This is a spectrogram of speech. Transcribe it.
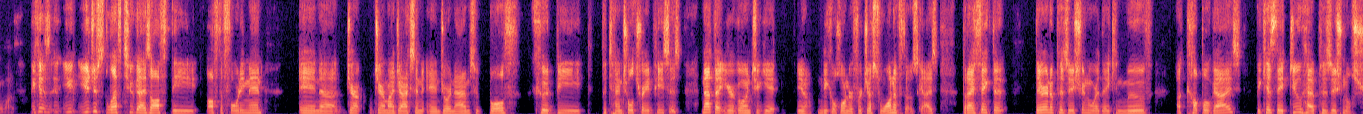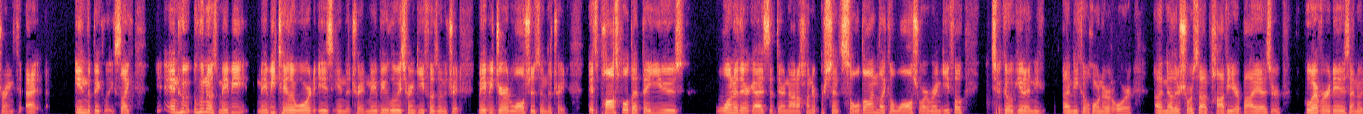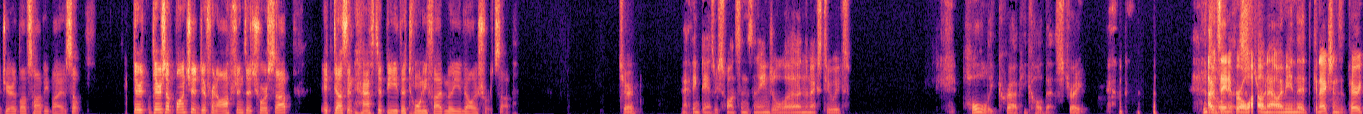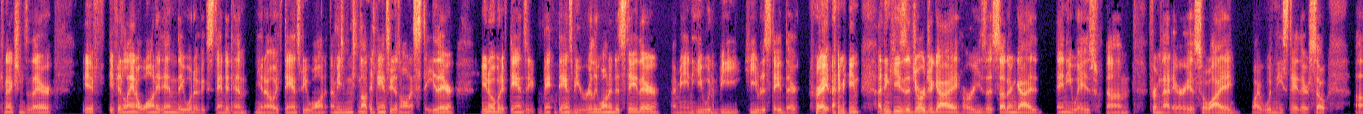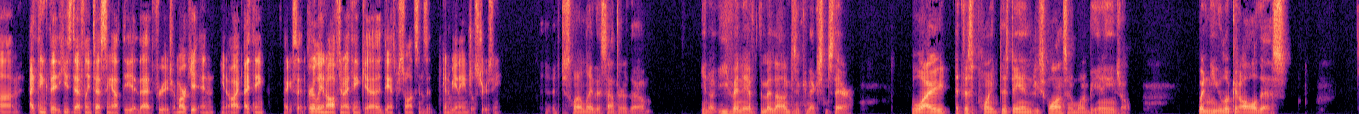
because you you just left two guys off the off the 40 man in uh, Jer- Jeremiah Jackson and Jordan Adams, who both could be potential trade pieces. Not that you're going to get you know Nico Hoerner for just one of those guys, but I think that they're in a position where they can move a couple guys because they do have positional strength at in the big leagues. Like, and who who knows? Maybe maybe Taylor Ward is in the trade. Maybe Luis Rengifo's in the trade. Maybe Jared Walsh is in the trade. It's possible that they use one of their guys that they're not 100% sold on, like a Walsh or a Rengifo, to go get a, a Nico Hoerner or another shortstop, Javier Baez or whoever it is. I know Jared loves Javier Baez. So there, there's a bunch of different options at shortstop it doesn't have to be the $25 million shortstop. Sure. I think Dansby Swanson's an angel uh, in the next two weeks. Holy crap. He called that straight. I've been saying it for a while straight. now. I mean, the connections, Perry connections are there. If if Atlanta wanted him, they would have extended him. You know, if Dansby wanted, I mean, not that Dansby doesn't want to stay there, you know, but if Dansby Dansby really wanted to stay there, I mean, he would be he would have stayed there, right? I mean, I think he's a Georgia guy or he's a Southern guy, anyways, um, from that area. So why why wouldn't he stay there? So um, I think that he's definitely testing out the that free agent market, and you know, I, I think, like I said, early and often, I think uh, Dansby Swanson's going to be an Angels jersey. I just want to lay this out there, though. You know, even if the Minasian and connections there, why at this point does Dansby Swanson want to be an angel? When you look at all this,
